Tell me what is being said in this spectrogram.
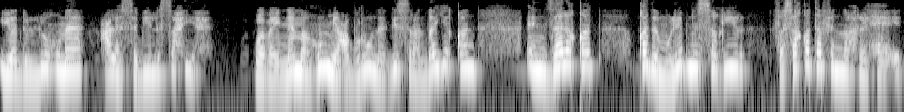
يدلهما على السبيل الصحيح. وبينما هم يعبرون جسرا ضيقا انزلقت قدم الابن الصغير فسقط في النهر الهائج.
